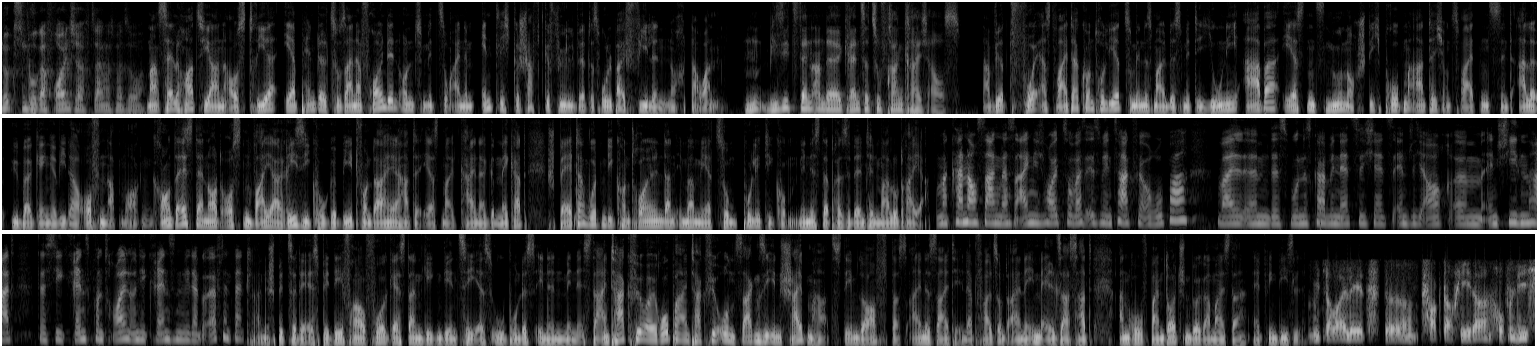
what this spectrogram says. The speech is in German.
Luxemburger Freundschaft, sagen wir es mal so. Marcel Horzian aus Trier, er pendelt zu seiner Freundin und mit so einem endlich geschafft Gefühl wird es wohl bei vielen noch dauern. Hm, wie sieht es denn an der Grenze zu Frankreich aus? Da wird vorerst weiter kontrolliert, zumindest mal bis Mitte Juni, aber erstens nur noch stichprobenartig und zweitens sind alle Übergänge wieder offen ab morgen. Grand Est, der Nordosten, war ja Risikogebiet, von daher hatte erstmal keiner gemeckert. Später wurden die Kontrollen dann immer mehr zum Politikum. Ministerpräsidentin Malu Dreyer. Man kann auch sagen, dass eigentlich heute sowas ist wie ein Tag für Europa weil ähm, das Bundeskabinett sich jetzt endlich auch ähm, entschieden hat, dass die Grenzkontrollen und die Grenzen wieder geöffnet werden. Kleine Spitze der SPD-Frau vorgestern gegen den CSU-Bundesinnenminister. Ein Tag für Europa, ein Tag für uns, sagen sie in Scheibenharz, dem Dorf, das eine Seite in der Pfalz und eine im Elsass hat. Anruf beim deutschen Bürgermeister Edwin Diesel. Mittlerweile jetzt äh, fragt auch jeder, hoffentlich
